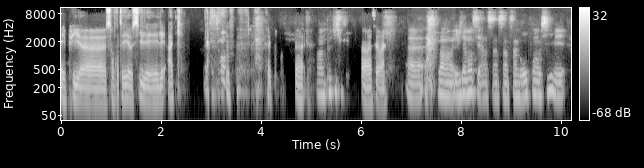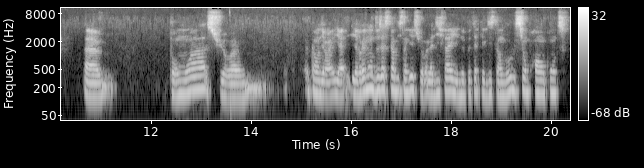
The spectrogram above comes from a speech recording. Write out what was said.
Et puis, euh, sans compter aussi les, les hacks. Un petit sujet. Ouais, c'est vrai. Évidemment, c'est un, gros point aussi, mais euh, pour moi, sur. Euh, comment dire Il y, a, vraiment deux aspects distingués sur la DeFi ne peut être qu'exister en boule. Si on prend en compte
